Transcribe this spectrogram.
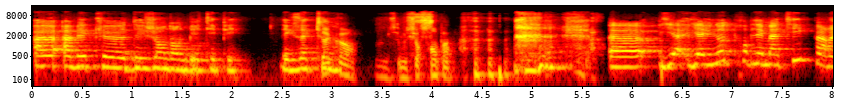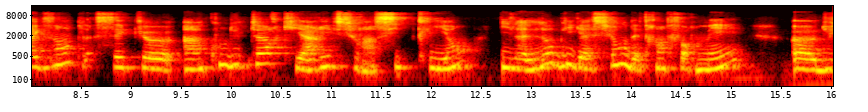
Avec des gens dans le BTP, exactement. D'accord, ça ne me surprend pas. Il y, y, a une autre problématique, par exemple, c'est qu'un conducteur qui arrive sur un site client, il a l'obligation d'être informé du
